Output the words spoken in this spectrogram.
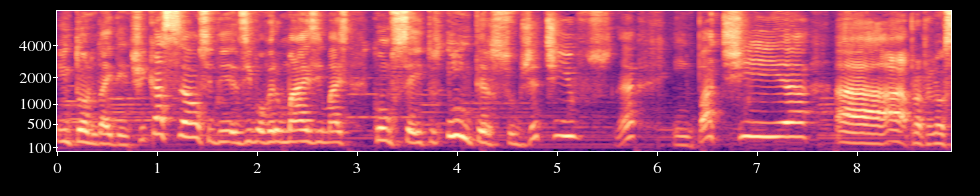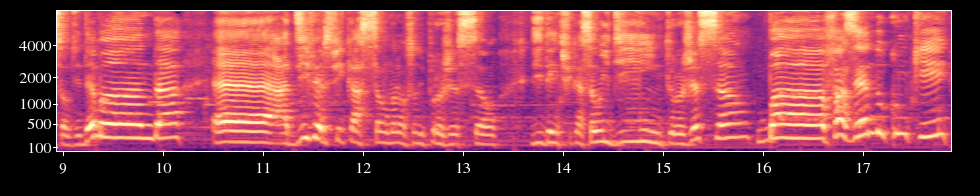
em torno da identificação, se desenvolveram mais e mais conceitos intersubjetivos, né? empatia, a, a própria noção de demanda, é, a diversificação da noção de projeção de identificação e de introjeção, fazendo com que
